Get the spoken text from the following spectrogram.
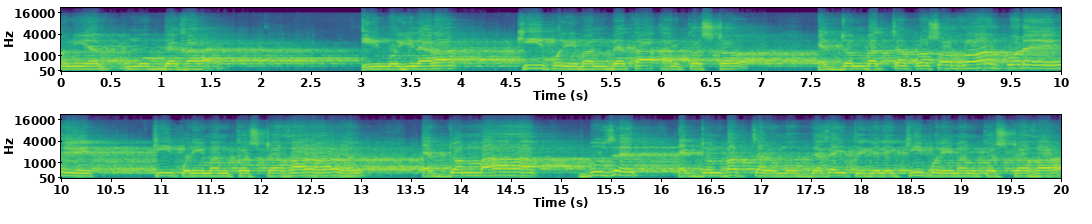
দুনিয়ার মুখ দেখায়। এই মহিলারা কি পরিমাণ ব্যথা আর কষ্ট। একজন বাচ্চা প্রসব হওয়ার পরে কি পরিমাণ কষ্ট হয়? একজন মা বুঝে একজন বাচ্চার মুখ দেখাইতে গেলে কি পরিমাণ কষ্ট হয়?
